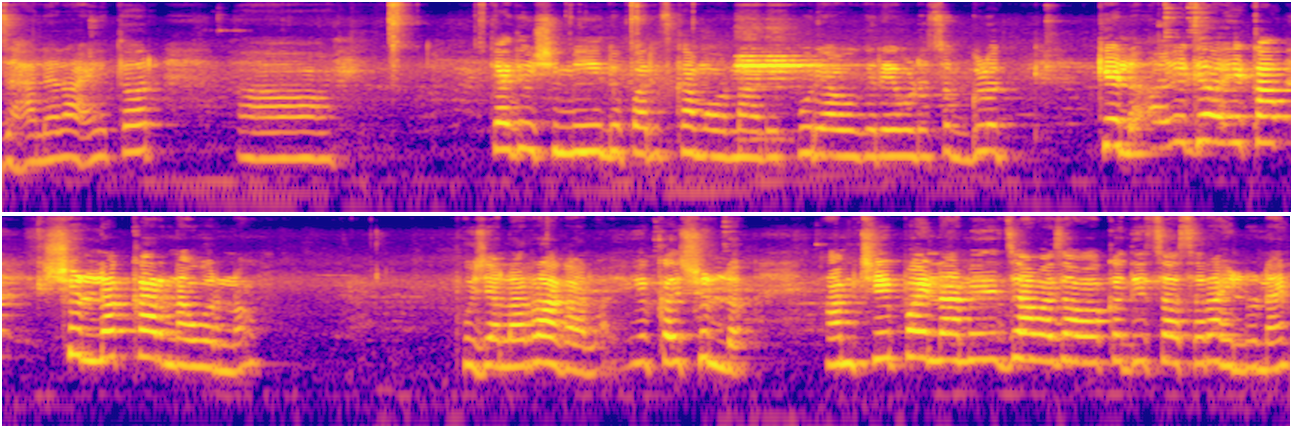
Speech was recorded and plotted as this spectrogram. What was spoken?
झालेला आहे. तर त्या दिवशी मी दुपारीच कामावरून आले. पुऱ्या वगैरे एवढं सगळं केलं. एक एका क्षुल्लक कारणावरनं पूजाला राग आला. एका क्षुल्लक आमची पहिलं आम्ही जावा जावा कधीच असं राहिलो नाही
